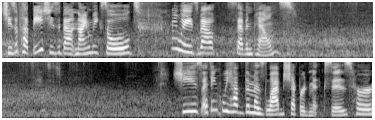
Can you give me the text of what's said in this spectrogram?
She's a puppy. She's about nine weeks old. She weighs about seven pounds. She's, I think we have them as lab shepherd mixes. Her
